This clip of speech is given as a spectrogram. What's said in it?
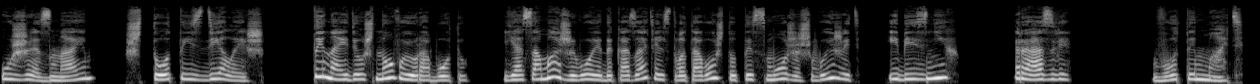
уже знаем, что ты сделаешь. Ты найдешь новую работу. Я сама живое доказательство того, что ты сможешь выжить и без них. Разве? Вот и мать.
